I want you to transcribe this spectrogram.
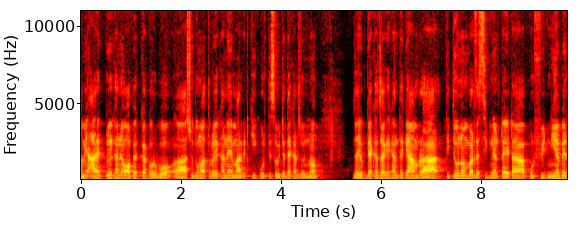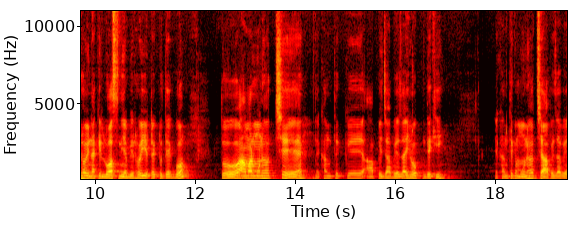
আমি আরেকটু এখানে অপেক্ষা করব। শুধুমাত্র এখানে মার্কেট কি করতেছে ওইটা দেখার জন্য। যাই হোক, দেখা যাক, এখান থেকে আমরা তৃতীয় নম্বর যে সিগন্যালটা এটা প্রফিট নিয়ে বের হই নাকি লস নিয়ে বের হই, এটা একটু দেখব। তো আমার মনে হচ্ছে এখান থেকে আপে যাবে, যাই হোক, দেখি। এখান থেকে মনে হচ্ছে আপে যাবে।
